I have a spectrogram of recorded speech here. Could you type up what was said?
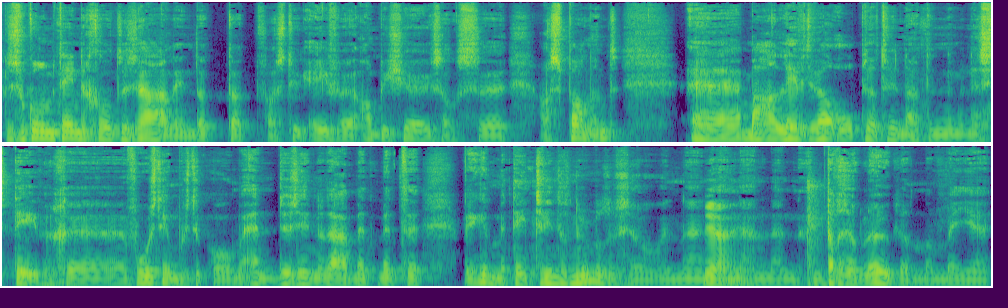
Dus we konden meteen de grote zaal in. Dat, dat was natuurlijk even ambitieus als, eh, als spannend. Eh, maar het leverde wel op dat we inderdaad een, stevige eh, voorstelling moesten komen. En dus inderdaad met, met eh, weet ik, meteen 20 nummers of zo. En, en, Ja, en, ja. en, en- en dat is ook leuk. Dan, dan ben je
